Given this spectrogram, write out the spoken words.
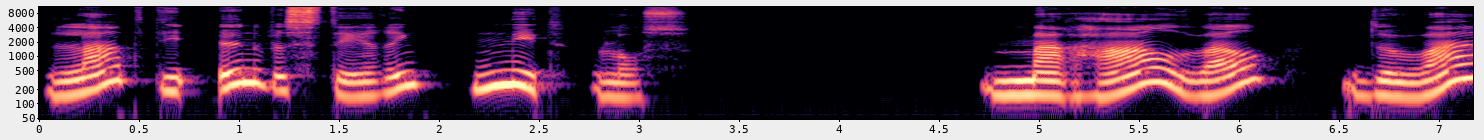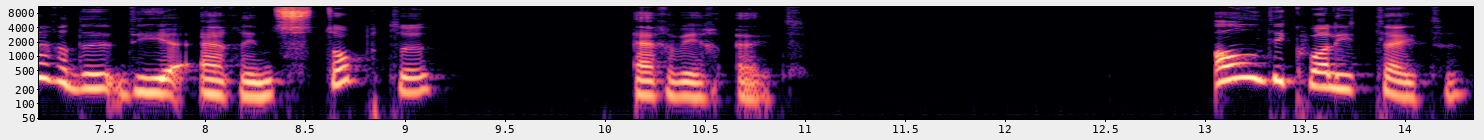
Laat die investering niet los. Maar haal wel de waarde die je erin stopte er weer uit. Al die kwaliteiten,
